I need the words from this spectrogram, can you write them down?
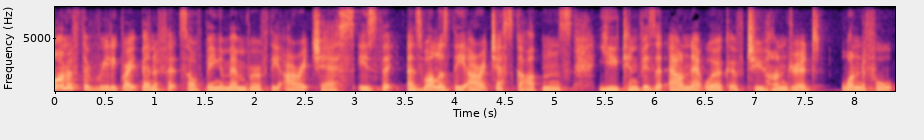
One of the really great benefits of being a member of the RHS is that, as well as the RHS gardens, you can visit our network of 200 wonderful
